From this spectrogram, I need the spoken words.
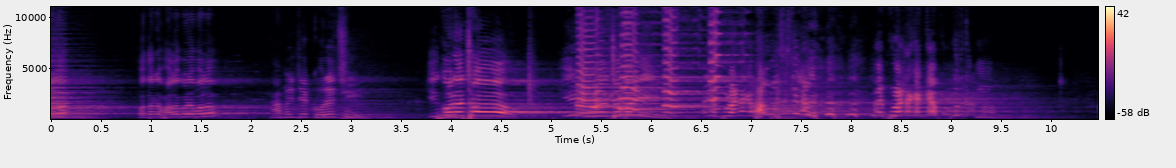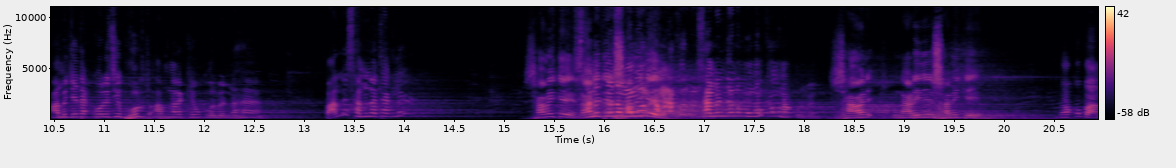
বলো? কথাটা ভালো করে বলো। আমি যে করেছি। কি করেছ? কি করেছ বাকি আরে বুড়াটাকে ভালোবাসেছিলাম বুড়াটাকে কেউ। আমি যেটা করেছি ভুল আপনারা কেউ করবেন না হ্যাঁ। পারলে স্বামী না থাকলে। স্বামীকে? নারীদের স্বামীকে? স্বামীর জন্য মঙ্গল কামনা করবেন। নারীদের স্বামীকে? ভগবান।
